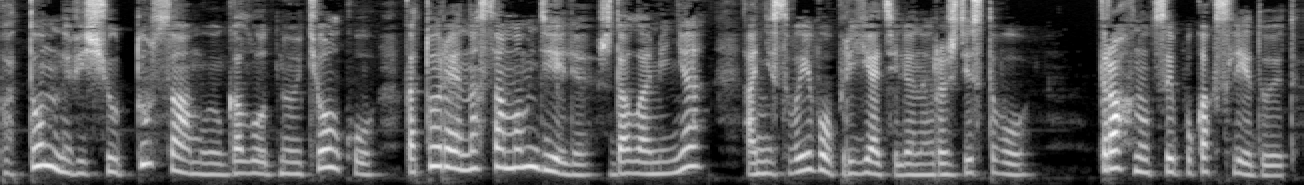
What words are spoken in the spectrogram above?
«Потом навещу ту самую голодную тёлку, которая на самом деле ждала меня, а не своего приятеля на Рождество. Трахну цыпу как следует».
